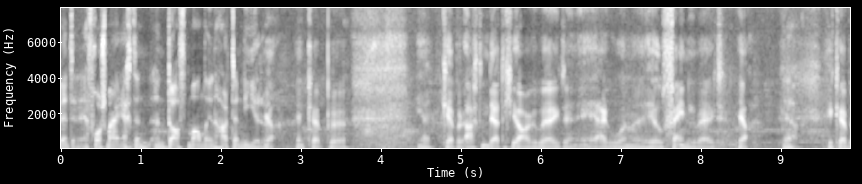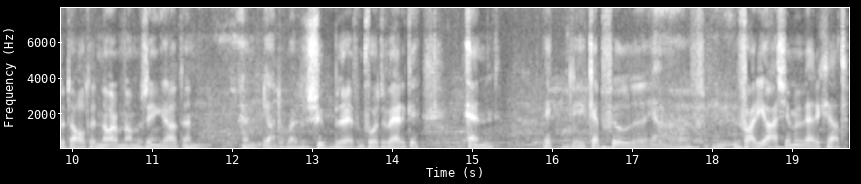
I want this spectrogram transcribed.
bent volgens mij echt een, een DAF-man in hart en nieren. Ja, ik heb, ja, ik heb er 38 jaar gewerkt en ja, gewoon heel fijn gewerkt. Ja. Ja. Ik heb het altijd enorm naar mijn zin gehad en, en ja, dat was een super bedrijf om voor te werken. En ik, ik heb veel eh, ja, variatie in mijn werk gehad.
